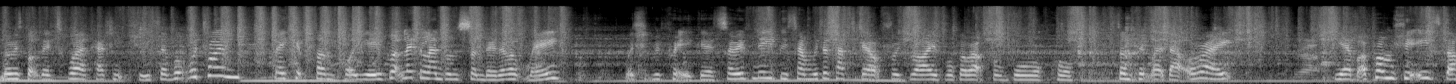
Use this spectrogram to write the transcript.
Mummy's got to go to work, hasn't she? So we'll, we'll try and make it fun for you. We've got Legoland on Sunday, though, haven't we? which should be pretty good. So if need be, Sam, we just have to go out for a drive or go out for a walk or something like that. All right. Yeah. Yeah, but I promise you, Easter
